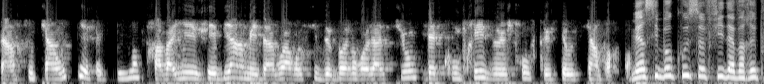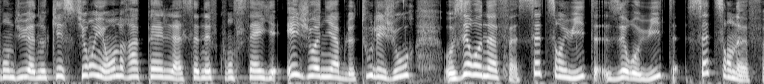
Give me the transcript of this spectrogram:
c'est un soutien aussi effectivement travailler, j'ai bien, mais d'avoir aussi de bonnes relations, d'être comprise, je trouve que c'est aussi important. Merci beaucoup Sophie d'avoir répondu à nos questions et on le rappelle, la CNF Conseil est joignable tous les jours au 09 708 08 709.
